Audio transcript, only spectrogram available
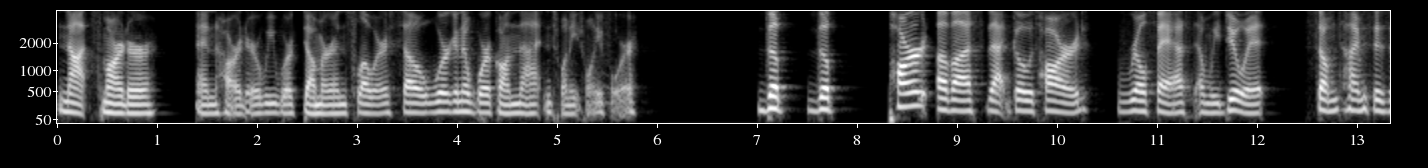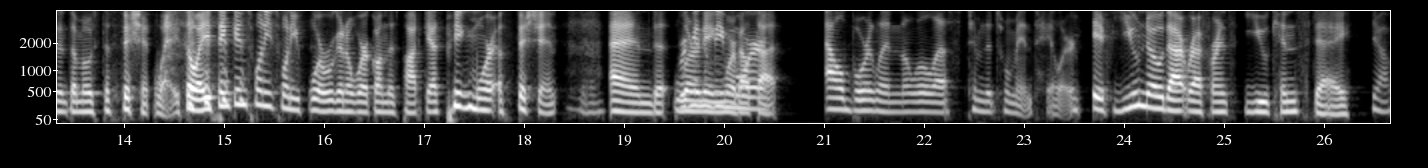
not smarter and harder. We work dumber and slower. So we're gonna work on that in 2024. The the part of us that goes hard real fast and we do it sometimes isn't the most efficient way. So I think in 2024 we're going to work on this podcast being more efficient and We're learning more, more- about that. Al Borland and a little less Tim the Toolman Taylor. If you know that reference, you can stay. Yeah.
